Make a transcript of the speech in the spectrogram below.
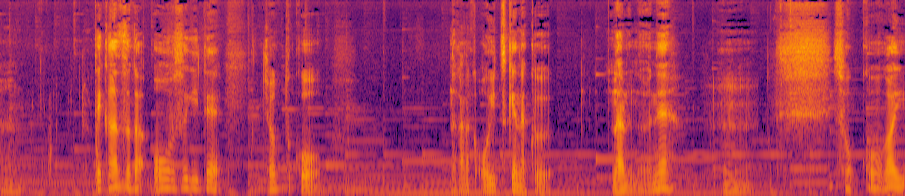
うん、手数が多すぎてちょっとこうなかなか追いつけなくなるのよね。うん。そこがい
